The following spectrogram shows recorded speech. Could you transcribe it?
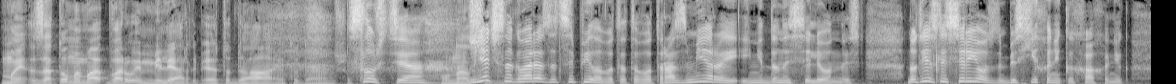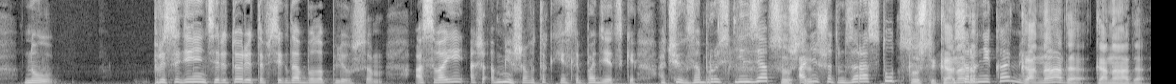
Мы, зато мы воруем миллиарды. Это да, это да. Слушайте, У нас... меня, честно говоря, зацепило вот это вот размеры и недонаселенность. Но вот если серьезно, без хихоник и хахоник, ну, присоединение территории это всегда было плюсом. А своей... А, Миша, а вот так, если по-детски. А что, их забросить нельзя? Слушайте, Они что там, зарастут слушайте, Канада, сорняками? Канада, Канада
